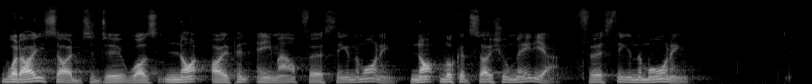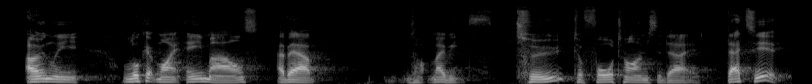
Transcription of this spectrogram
what I decided to do was not open email first thing in the morning, not look at social media first thing in the morning, only look at my emails about maybe two to four times a day. That's it.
